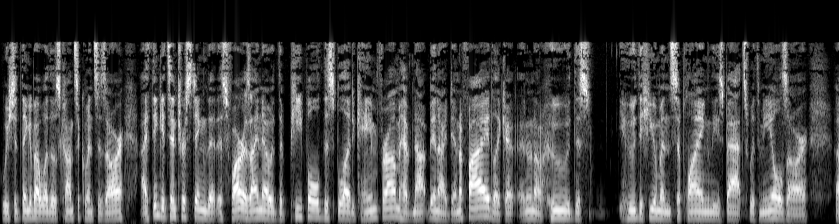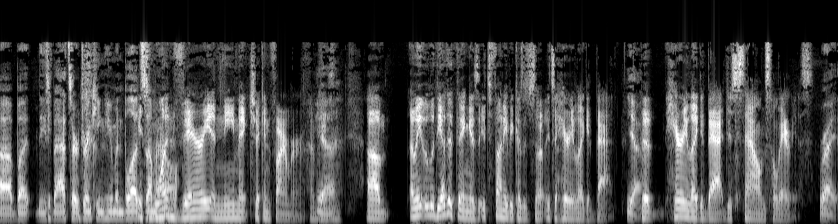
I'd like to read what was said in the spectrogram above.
We should think about what those consequences are. I think it's interesting that as far as I know, the people this blood came from have not been identified. Like, I, I don't know who this, who the humans supplying these bats with meals are, uh, but these bats are drinking human blood It's somehow. one very anemic chicken farmer. I'm Yeah. Um, I mean, the other thing is it's funny because it's a it's a hairy-legged bat. Yeah. The hairy-legged bat just sounds hilarious. right.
